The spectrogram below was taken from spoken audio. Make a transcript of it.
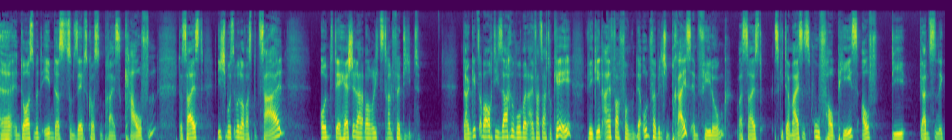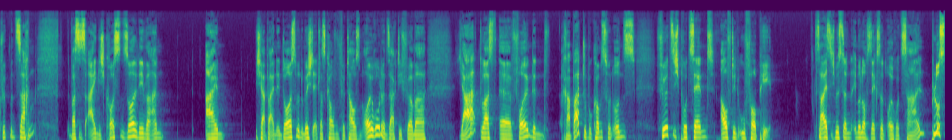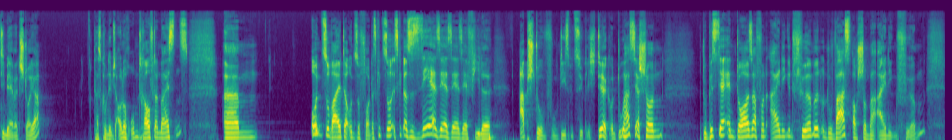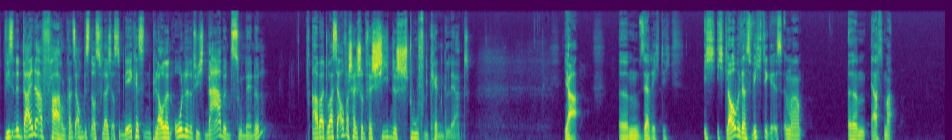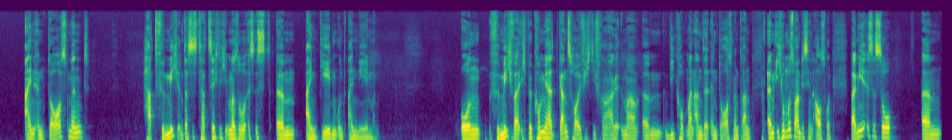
äh, Endorsement eben das zum Selbstkostenpreis kaufen. Das heißt, ich muss immer noch was bezahlen und der Hersteller hat aber noch nichts dran verdient. Dann gibt's aber auch die Sache, wo man einfach sagt, okay, wir gehen einfach von der unverbindlichen Preisempfehlung, was heißt, es gibt ja meistens UVPs auf die ganzen Equipment-Sachen, was es eigentlich kosten soll. Nehmen wir an, ein, ich habe ein Endorsement und möchte etwas kaufen für 1000 Euro, dann sagt die Firma, ja, du hast äh, folgenden Rabatt, du bekommst von uns 40 Prozent auf den UVP. Das heißt, ich müsste dann immer noch 600 Euro zahlen, plus die Mehrwertsteuer. Das kommt nämlich auch noch oben drauf dann meistens. Ähm, und so weiter und so fort. Es gibt so, es gibt also sehr, sehr, sehr, sehr viele Abstufungen diesbezüglich. Dirk, und du hast ja schon Du bist der Endorser von einigen Firmen und du warst auch schon bei einigen Firmen. Wie sind denn deine Erfahrungen? Du kannst auch ein bisschen aus, vielleicht aus dem Nähkästchen plaudern, ohne natürlich Namen zu nennen. Aber du hast ja auch wahrscheinlich schon verschiedene Stufen kennengelernt. Ja, ähm, sehr richtig. Ich, ich glaube, das Wichtige ist immer ähm, erstmal ein Endorsement hat für mich, und das ist tatsächlich immer so, es ist ähm, ein Geben und ein Nehmen. Und für mich, weil ich bekomme ja ganz häufig die Frage immer, ähm, wie kommt man an das Endorsement dran? Ähm, ich muss mal ein bisschen ausholen. Bei mir ist es so, ähm,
